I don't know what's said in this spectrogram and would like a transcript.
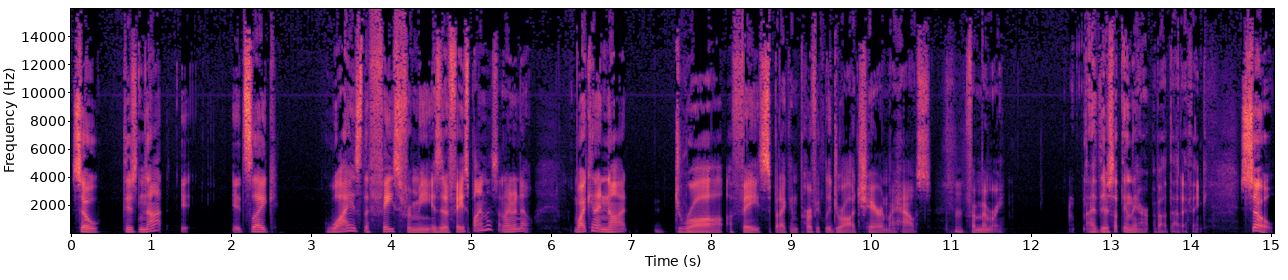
So there's not, it, it's like, why is the face for me, is it a face blindness? And I don't even know. Why can I not draw a face, but I can perfectly draw a chair in my house from memory? I, there's something there about that, I think. So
